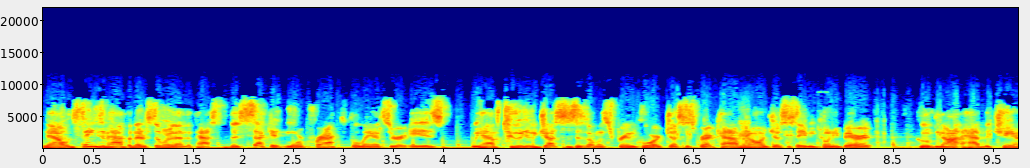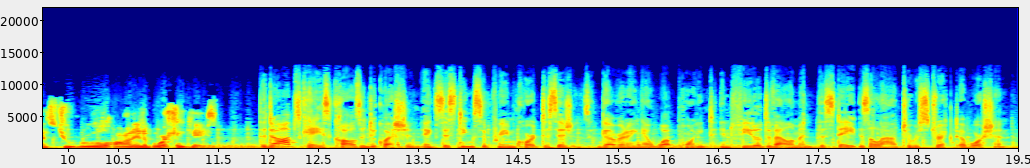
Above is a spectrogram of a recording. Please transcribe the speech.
Now, things have happened that are similar to that in the past. The second, more practical answer is we have two new justices on the Supreme Court, Justice Brett Kavanaugh and Justice Amy Coney Barrett, who have not had the chance to rule on an abortion case. The Dobbs case calls into question existing Supreme Court decisions governing at what point in fetal development the state is allowed to restrict abortion.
